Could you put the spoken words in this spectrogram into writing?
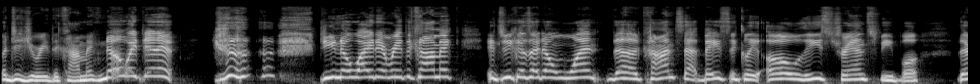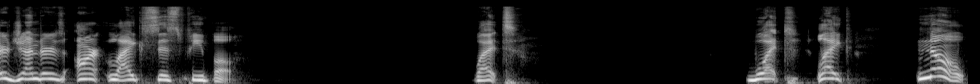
But did you read the comic? No, I didn't. Do you know why I didn't read the comic? It's because I don't want the concept basically, oh, these trans people, their genders aren't like cis people. What? What? Like, no,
